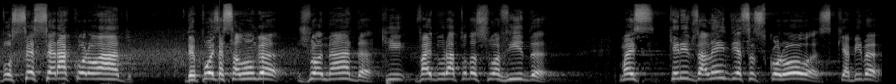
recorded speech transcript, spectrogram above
você será coroado. Depois dessa longa jornada que vai durar toda a sua vida. Mas, queridos, além dessas coroas que a Bíblia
